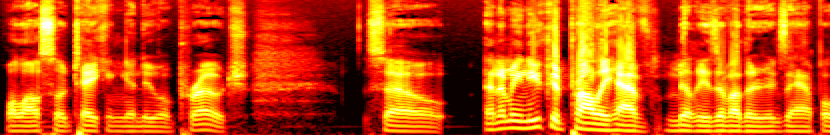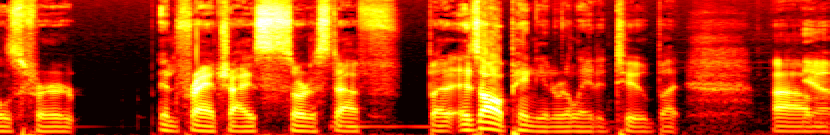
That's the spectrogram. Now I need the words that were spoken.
while also taking a new approach. So, and I mean, you could probably have millions of other examples for in franchise sort of stuff, but it's all opinion related too. But um, yeah.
